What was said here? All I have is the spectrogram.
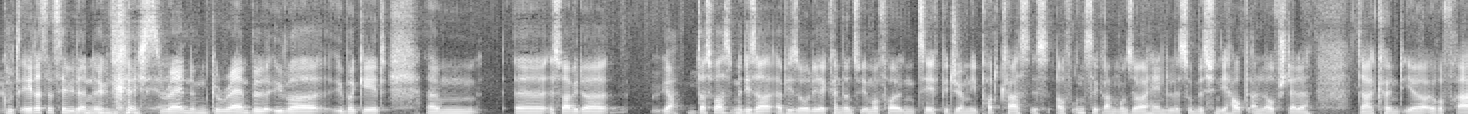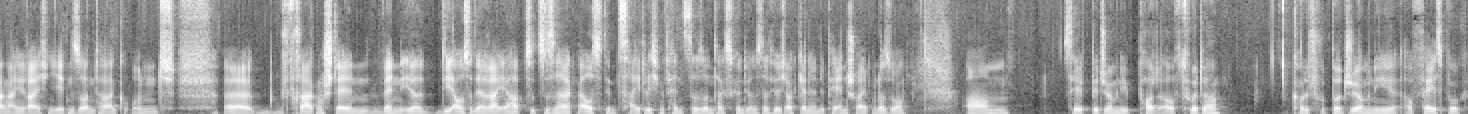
Gut, eh das jetzt hier wieder in irgendein ja. random Geramble über, übergeht. Ähm, äh, es war wieder ja, das war's mit dieser Episode. Ihr könnt uns wie immer folgen. CFB Germany Podcast ist auf Instagram. Unser Handle ist so ein bisschen die Hauptanlaufstelle. Da könnt ihr eure Fragen einreichen jeden Sonntag und äh, Fragen stellen, wenn ihr die außer der Reihe habt, sozusagen, außer dem zeitlichen Fenster sonntags, könnt ihr uns natürlich auch gerne eine PN schreiben oder so. Ähm, CFB Germany Pod auf Twitter, College Football Germany auf Facebook.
